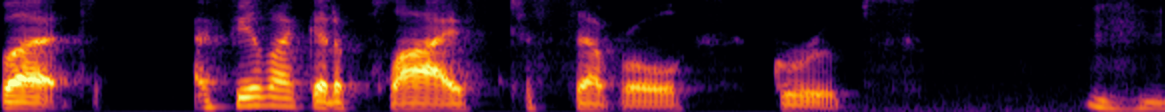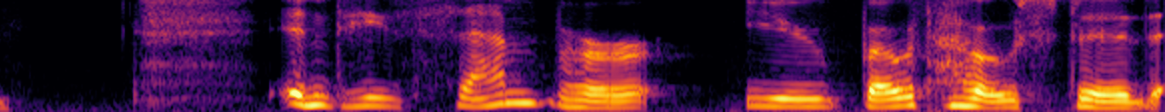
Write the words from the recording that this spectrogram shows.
but i feel like it applies to several groups Mhm. In December, you both hosted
